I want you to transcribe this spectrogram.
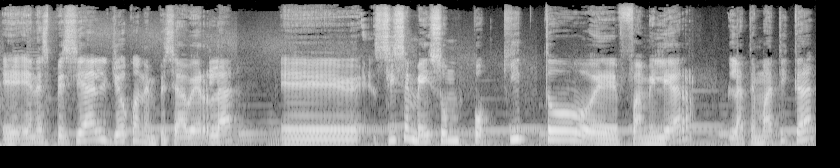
Eh, en especial yo cuando empecé a verla, eh, sí se me hizo un poquito eh, familiar la temática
